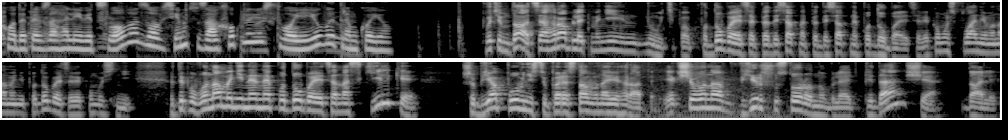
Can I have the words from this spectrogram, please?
заходити взагалі від слова зовсім. Захоплююсь твоєю витримкою. Потім, да, ця гра, блядь, мені, ну, типа, подобається 50 на 50 не подобається. В якомусь плані вона мені подобається, в якомусь ні. Типу, вона мені не, не подобається наскільки, щоб я повністю перестав в неї грати. Якщо вона в гіршу сторону, блядь, піде ще далі,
